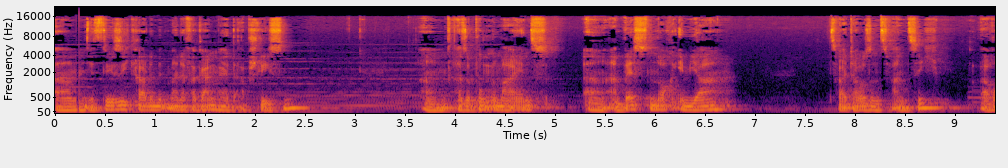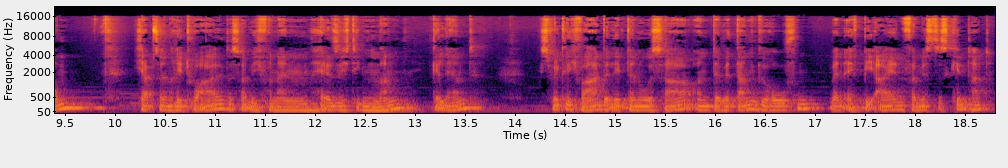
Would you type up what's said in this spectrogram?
Ähm, jetzt lese ich gerade mit meiner Vergangenheit abschließen. Ähm, also Punkt Nummer eins, äh, am besten noch im Jahr 2020. Warum? Ich habe so ein Ritual, das habe ich von einem hellsichtigen Mann gelernt. Ist wirklich wahr, der lebt in den USA und der wird dann gerufen, wenn FBI ein vermisstes Kind hat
